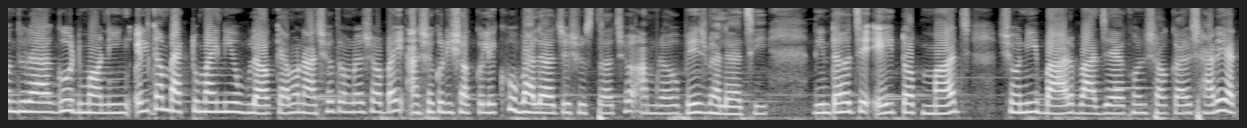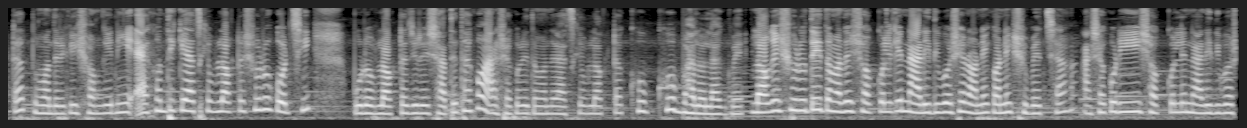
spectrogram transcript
বন্ধুরা, good morning. Welcome back to my new blog. কেমন আছো তোমরা সবাই? আশা করি সকলে খুব ভালো আছো, সুস্থ আছো, আমরাও বেশ ভালো আছি। দিনটা হচ্ছে এইট অফ মার্চ শনিবার বাজে এখন সকাল সাড়ে আটটা। তোমাদেরকে সঙ্গে নিয়ে এখন থেকে আজকে ব্লগটা শুরু করছি। পুরো ব্লগটা জুড়ে সাথে থাকো। আশা করি তোমাদের আজকে ব্লগটা খুব খুব ভালো লাগবে। ব্লগের শুরুতেই তোমাদের সকলকে নারী দিবসের অনেক অনেক শুভেচ্ছা। আশা করি সকলে নারী দিবস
